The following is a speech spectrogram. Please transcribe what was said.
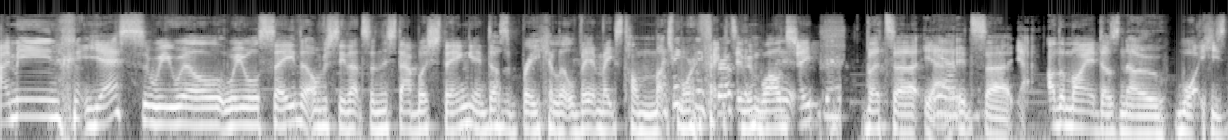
I mean, yes, we will. We will say that. Obviously, that's an established thing. It does break a little bit. It makes Tom much more effective in wild the- shape. But uh, yeah, Yeah. it's uh, yeah. Other Maya does know what he's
